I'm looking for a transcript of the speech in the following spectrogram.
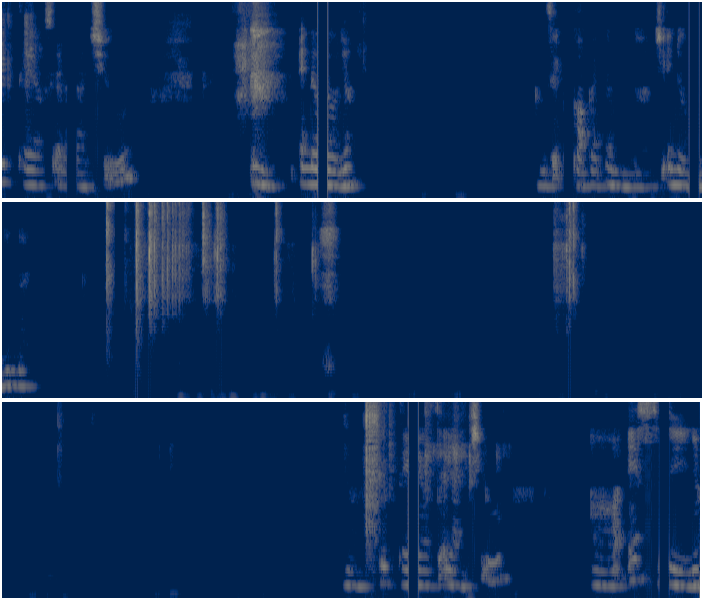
Tiếp theo sẽ là chữ N nhé mình sẽ có cái phần à, chữ N như này. Rồi, tiếp theo sẽ là chữ uh, S gì nhé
